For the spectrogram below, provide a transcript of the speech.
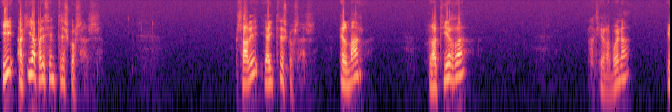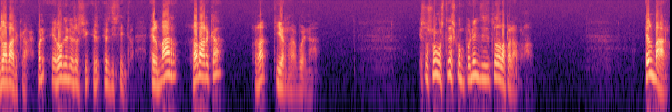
Y aquí aparecen tres cosas. Sale y hay tres cosas. El mar, la tierra, la tierra buena y la barca. Bueno, el orden es, es distinto. El mar, la barca, la tierra buena. Estos son los tres componentes de toda la parábola. El mar.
